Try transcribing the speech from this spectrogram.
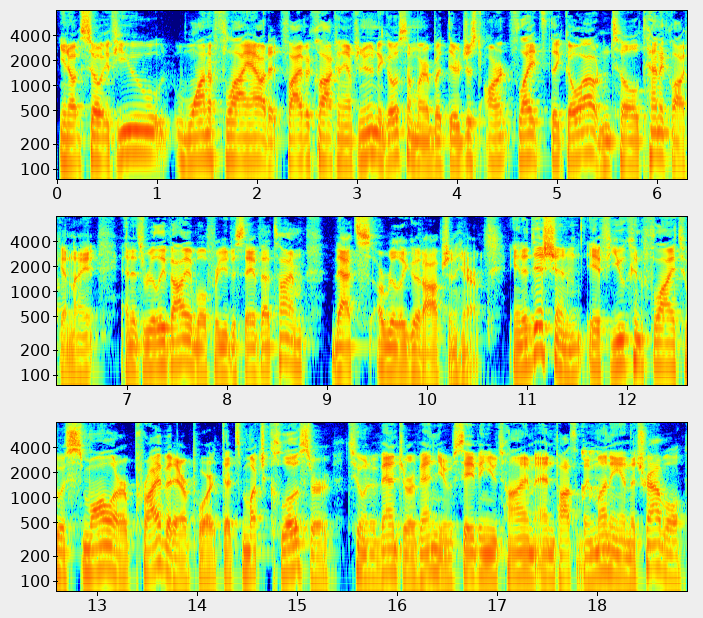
you know so if you want to fly out at five o'clock in the afternoon to go somewhere but there just aren't flights that go out until 10 o'clock at night and it's really valuable for you to save that time that's a really good option here. In addition if you can fly to a smaller private airport that's much closer to an event or a venue saving you time and possibly money in the travel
